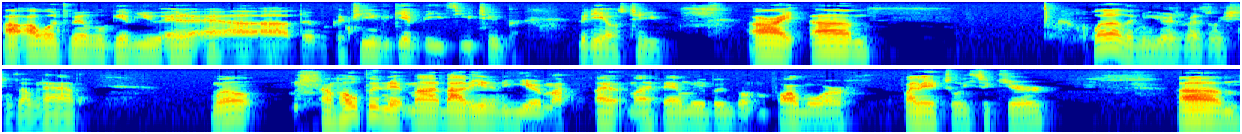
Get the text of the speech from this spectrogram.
I, I, want to be able to give you and be able to continue to give these YouTube videos to you. All right. Um, what other New Year's resolutions I would have? Well, I'm hoping that my by the end of the year, my my family will be far more financially secure um,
